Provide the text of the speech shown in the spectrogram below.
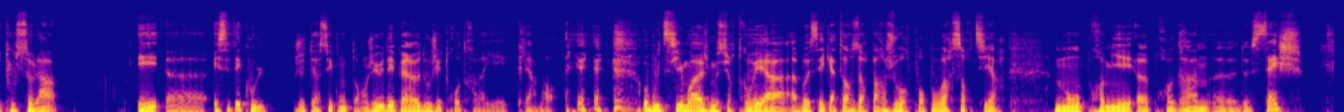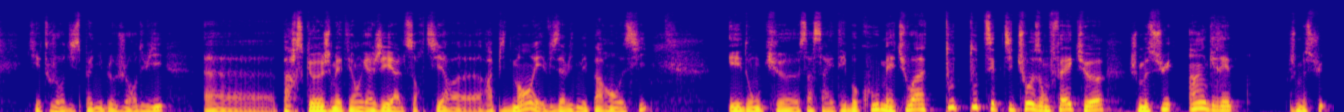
tout cela. Euh, et, c'était cool. J'étais assez content. J'ai eu des périodes où j'ai trop travaillé, clairement. Au bout de six mois, je me suis retrouvé à, bosser 14 heures par jour pour pouvoir sortir mon premier euh, programme de sèche, qui est toujours disponible aujourd'hui, parce que je m'étais engagé à le sortir rapidement et vis à -vis de mes parents aussi. Et donc euh, ça, ça a été beaucoup. Mais tu vois, toutes ces petites choses ont fait que je me suis je me suis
